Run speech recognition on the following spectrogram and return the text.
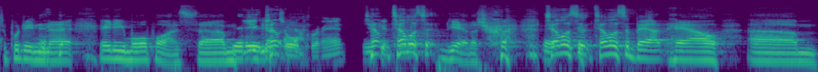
to put in uh, any more pies? Um, you can tell, talk, Grant. tell, tell us, yeah, that's right. tell us, tell us about how um,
